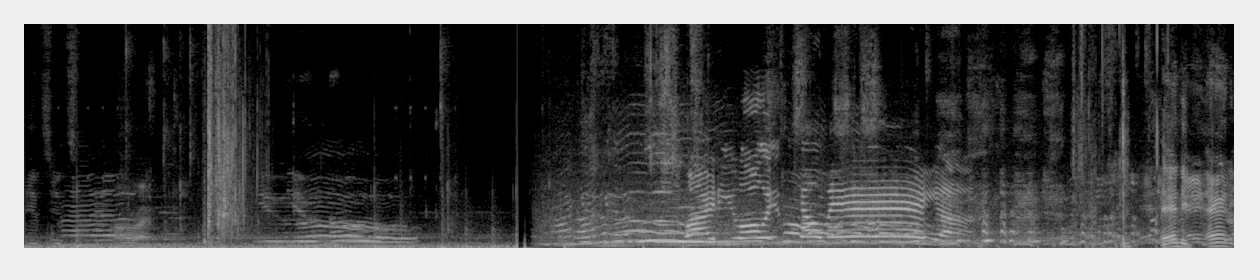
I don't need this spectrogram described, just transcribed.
It's, it's, All right. Why do you always kill me? Andy, Andy,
